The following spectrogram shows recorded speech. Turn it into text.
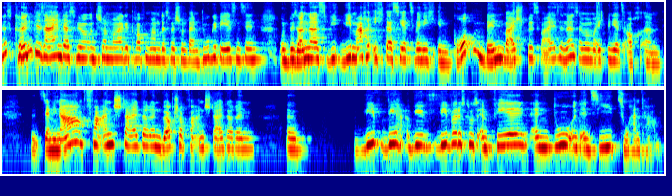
Es könnte sein, dass wir uns schon mal getroffen haben, dass wir schon beim Du gewesen sind. Und besonders, wie, wie mache ich das jetzt, wenn ich in Gruppen bin, beispielsweise? Ne? Sagen wir mal, ich bin jetzt auch ähm, Seminarveranstalterin, Workshopveranstalterin. Äh, wie, wie, wie, wie würdest du es empfehlen, ein Du und ein Sie zu handhaben?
